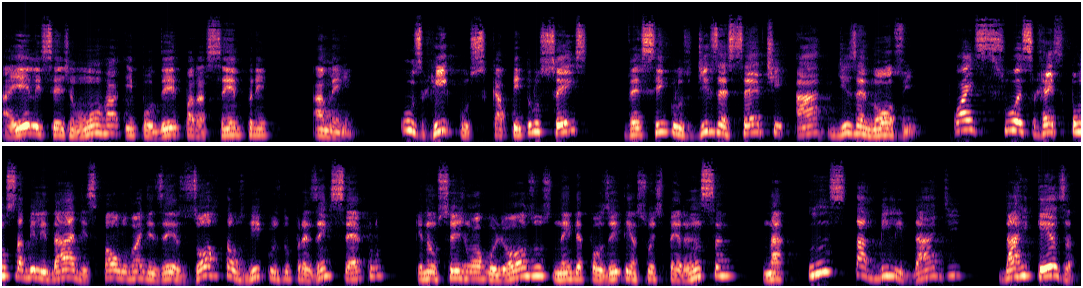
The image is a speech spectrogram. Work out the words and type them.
A ele sejam honra e poder para sempre. Amém. Os ricos, capítulo 6, versículos 17 a 19. Quais suas responsabilidades? Paulo vai dizer: exorta os ricos do presente século que não sejam orgulhosos nem depositem a sua esperança na instabilidade da riqueza,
